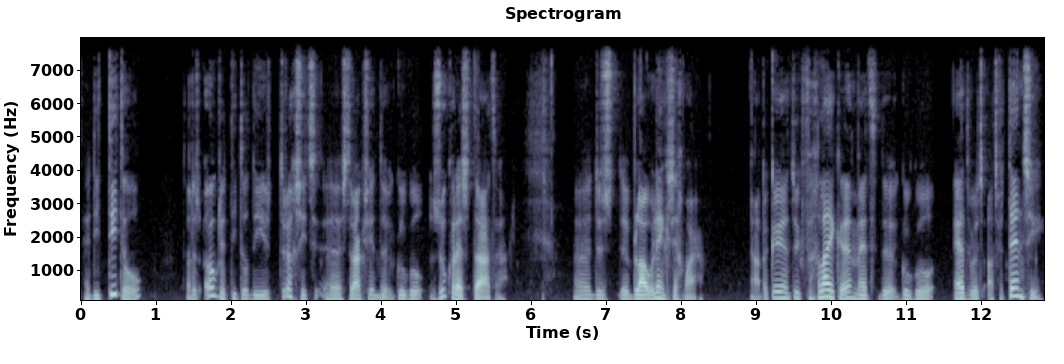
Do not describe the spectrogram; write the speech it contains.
En die titel, dat is ook de titel die je terugziet uh, straks in de Google zoekresultaten. Uh, dus de blauwe link, zeg maar. Nou, dat kun je natuurlijk vergelijken met de Google AdWords advertentie,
